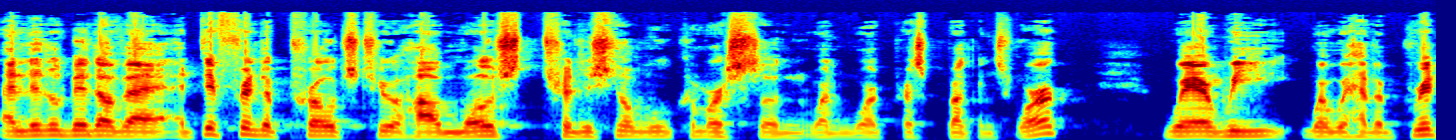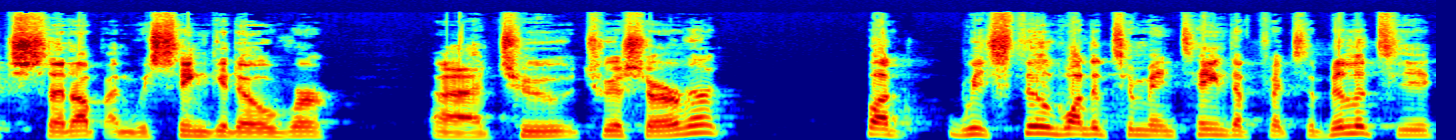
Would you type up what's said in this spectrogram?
a little bit of a, a different approach to how most traditional WooCommerce and WordPress plugins work, where we where we have a bridge set up and we sync it over uh, to to a server, but we still wanted to maintain that flexibility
